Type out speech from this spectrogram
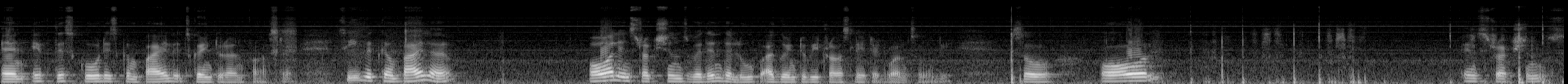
and if this code is compiled it's going to run faster. See with compiler all instructions within the loop are going to be translated once only. So all instructions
